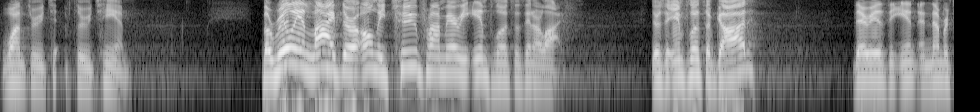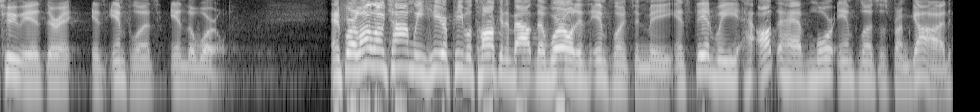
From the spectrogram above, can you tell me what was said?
1 through, t- through 10. But really, in life, there are only two primary influences in our life there's the influence of God. There is the in, and number two is there is influence in the world. And for a long, long time, we hear people talking about the world is influencing me. Instead, we ought to have more influences from God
